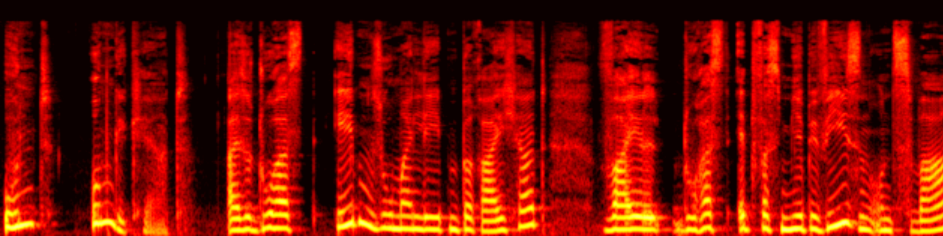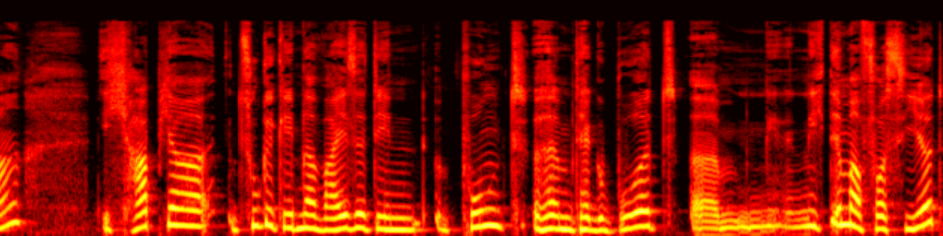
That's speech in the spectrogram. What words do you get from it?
Und umgekehrt. Also du hast ebenso mein Leben bereichert, weil du hast etwas mir bewiesen und zwar, ich habe ja zugegebenerweise den Punkt ähm, der Geburt ähm, nicht immer forciert.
